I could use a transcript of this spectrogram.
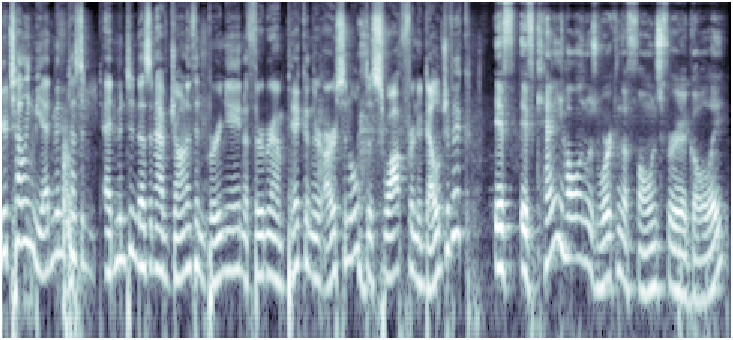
you're telling me Edmonton doesn't Edmonton doesn't have Jonathan Bernier in a third round pick in their arsenal to swap for Nedeljkovic? If if Kenny Holland was working the phones for a goalie,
